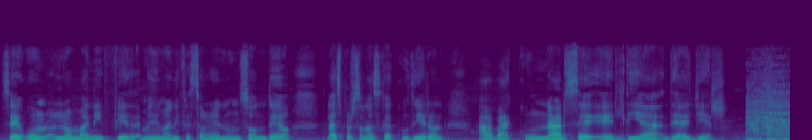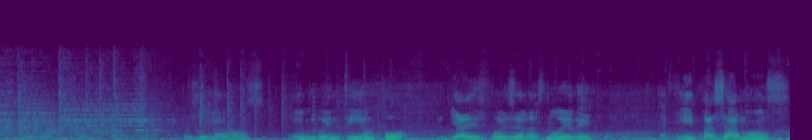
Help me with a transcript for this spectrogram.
según lo manifestaron en un sondeo las personas que acudieron a vacunarse el día de ayer. Pues llegamos en buen tiempo, ya después de las 9, y pasamos,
